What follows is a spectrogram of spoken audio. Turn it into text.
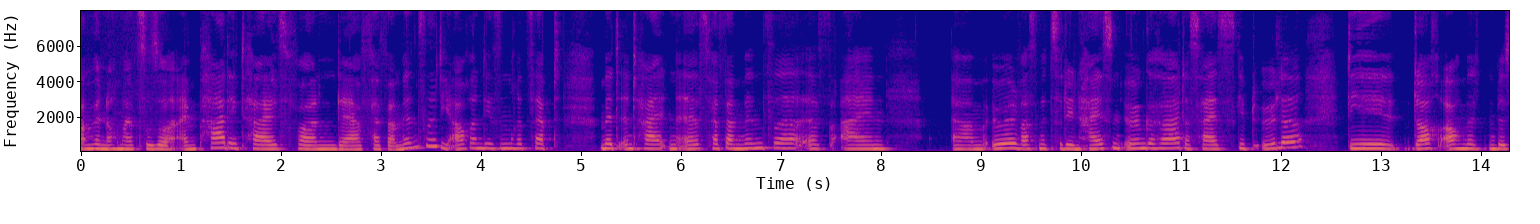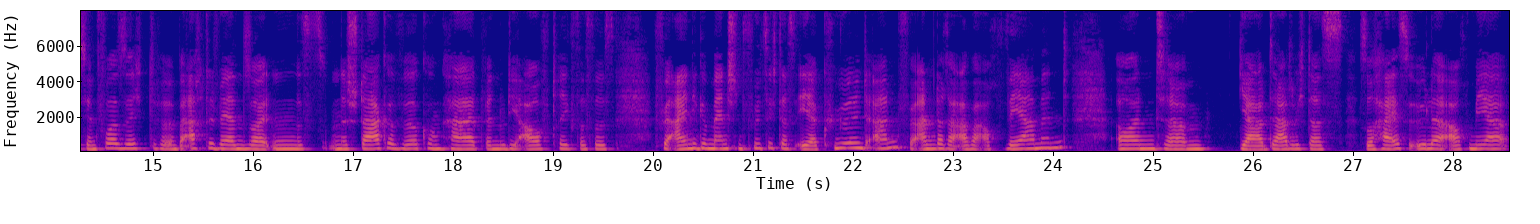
Kommen wir nochmal zu so ein paar Details von der Pfefferminze, die auch in diesem Rezept mit enthalten ist. Pfefferminze ist ein ähm, Öl, was mit zu den heißen Ölen gehört. Das heißt, es gibt Öle, die doch auch mit ein bisschen Vorsicht beachtet werden sollten, das eine starke Wirkung hat, wenn du die aufträgst. Das ist für einige Menschen fühlt sich das eher kühlend an, für andere aber auch wärmend. Und ähm, ja, dadurch, dass so heiße Öle auch mehr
